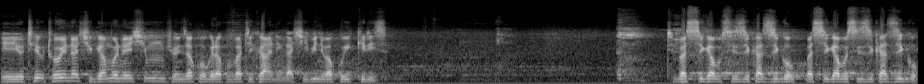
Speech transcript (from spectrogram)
eyo tolina kigambo nekimu kyoyinza kwogera ku vatikaani nga kibi nebakuikiriza tibasiga busizikazigo basiga busizikazigo.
